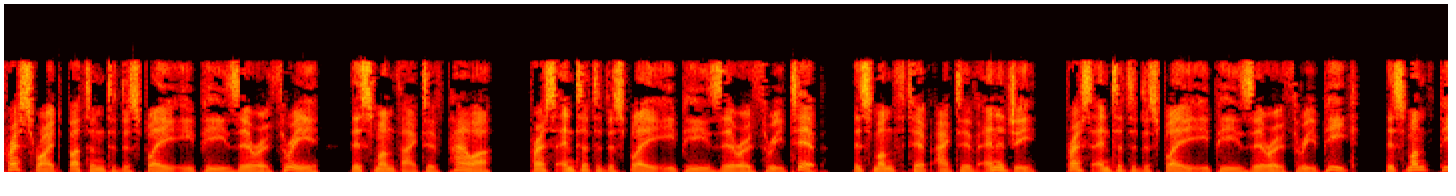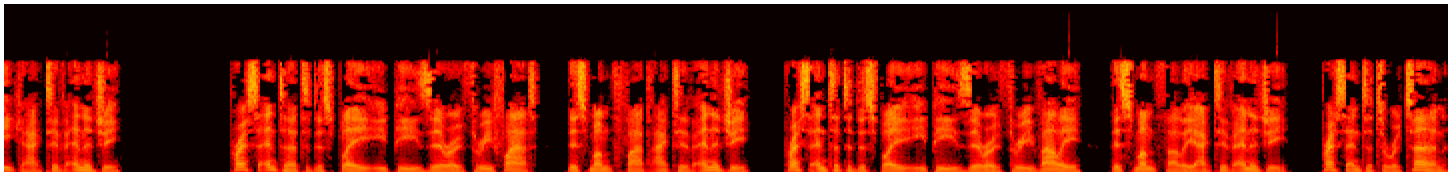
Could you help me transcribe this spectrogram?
Press right button to display EP03, this month active power. Press Enter to display EP03 tip, this month tip active energy. Press Enter to display EP03 peak, this month peak active energy. Press enter to display EP03 flat, this month flat active energy. Press enter to display EP03 valley, this month valley active energy. Press enter to return.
